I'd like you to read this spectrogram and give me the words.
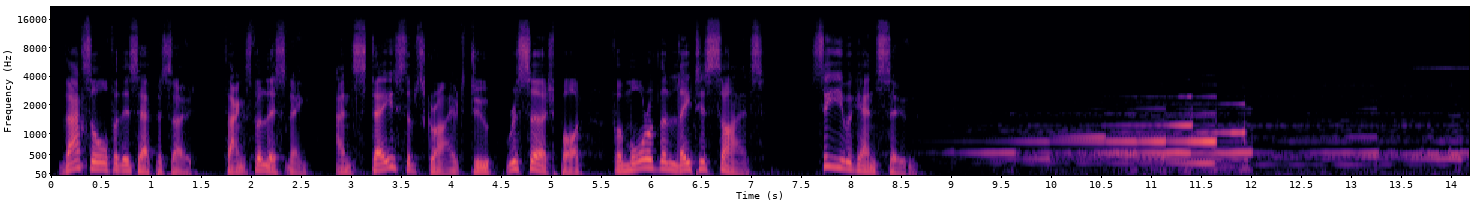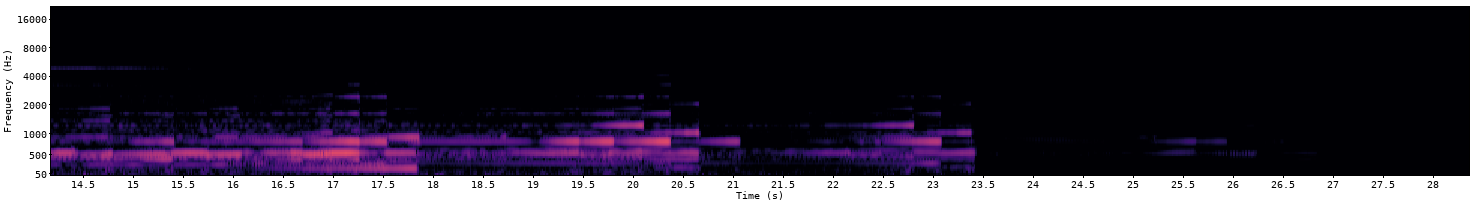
That's all for this episode. Thanks for listening, and stay subscribed to ResearchPod for more of the latest science. See you again soon.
